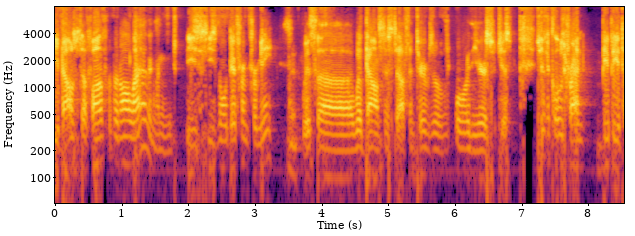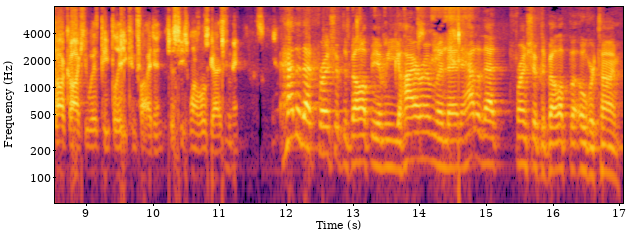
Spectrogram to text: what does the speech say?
you bounce stuff off of and all that. And he's he's no different from me yeah. with uh, with bouncing stuff in terms of over the years. So just just a close friend people you talk hockey with, people that you confide in. Just he's one of those guys for me. How did that friendship develop? I mean, you hire him, and then how did that friendship develop over time?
